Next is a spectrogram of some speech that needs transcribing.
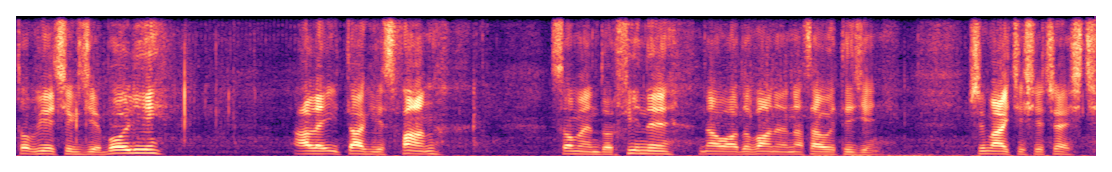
to wiecie gdzie boli, ale i tak jest fan. Są endorfiny naładowane na cały tydzień. Trzymajcie się, cześć.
